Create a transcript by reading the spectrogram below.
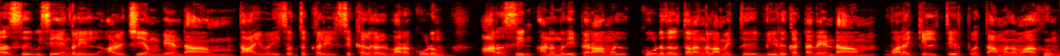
அரசு விஷயங்களில் அலட்சியம் வேண்டாம். தாய் வழி சொத்துக்களில் சிக்கல்கள் வரக்கூடும். அரசின் அனுமதி பெறாமல் கூடுதல் தளங்கள் அமைத்து வீடு கட்ட வேண்டாம். வழக்கில் தீர்ப்பு தாமதமாகும்.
